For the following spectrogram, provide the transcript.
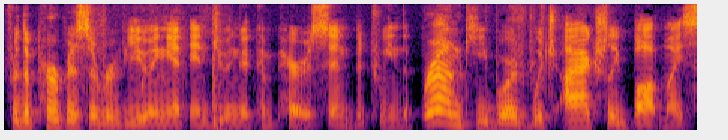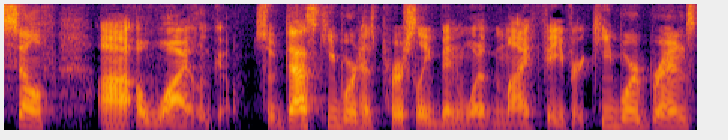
for the purpose of reviewing it and doing a comparison between the brown keyboard, which I actually bought myself uh, a while ago. So DAS Keyboard has personally been one of my favorite keyboard brands.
